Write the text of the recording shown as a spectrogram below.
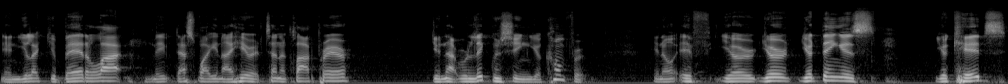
and you like your bed a lot, maybe that's why you're not here at 10 o'clock prayer. You're not relinquishing your comfort. You know, if your your your thing is your kids,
